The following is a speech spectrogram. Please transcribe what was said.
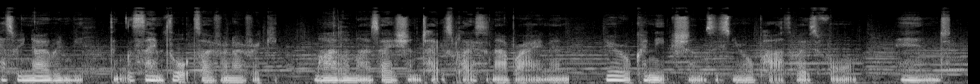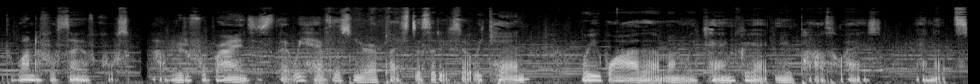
As we know, when we think the same thoughts over and over again, myelinization takes place in our brain and neural connections, these neural pathways form. And the wonderful thing, of course, our beautiful brains is that we have this neuroplasticity so we can rewire them and we can create new pathways. And it's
